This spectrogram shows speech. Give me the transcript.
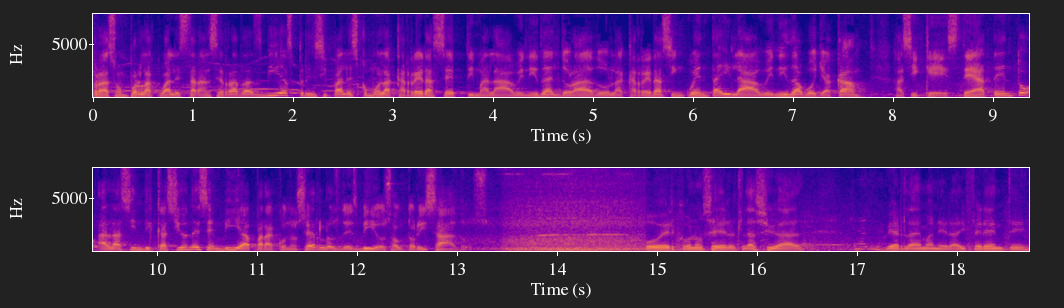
razón por la cual estarán cerradas vías principales como la carrera séptima, la avenida El Dorado, la carrera 50 y la avenida Boyacá, así que esté atento a las indicaciones en vía para conocer los desvíos autorizados. Poder conocer la ciudad, verla de manera diferente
